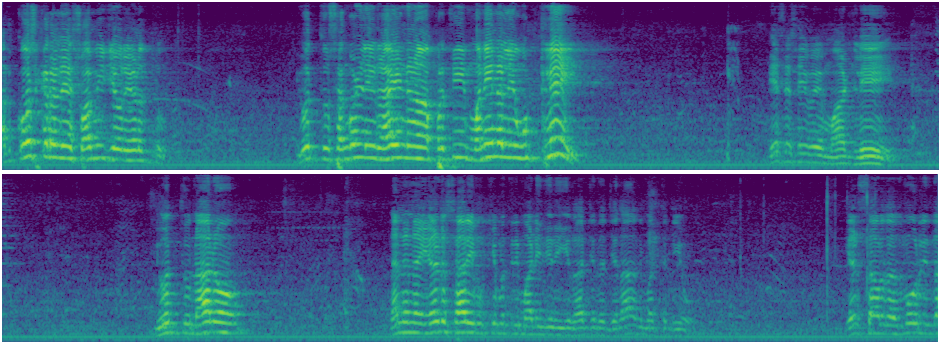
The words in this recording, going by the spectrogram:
ಅದಕ್ಕೋಸ್ಕರನೇ ಸ್ವಾಮೀಜಿಯವರು ಹೇಳಿದ್ದು ಇವತ್ತು ಸಂಗೊಳ್ಳಿ ರಾಯಣ್ಣನ ಪ್ರತಿ ಮನೆಯಲ್ಲಿ ಹುಟ್ಲಿ, ದೇಶ ಸೇವೆ ಮಾಡಲಿ. ಇವತ್ತು ನಾನು ನನ್ನನ್ನು ಎರಡು ಸಾರಿ ಮುಖ್ಯಮಂತ್ರಿ ಮಾಡಿದ್ದೀರಿ, ಈ ರಾಜ್ಯದ ಜನ, ಮತ್ತು ನೀವು. ಎರಡ್ ಸಾವಿರದ ಹದಿಮೂರರಿಂದ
